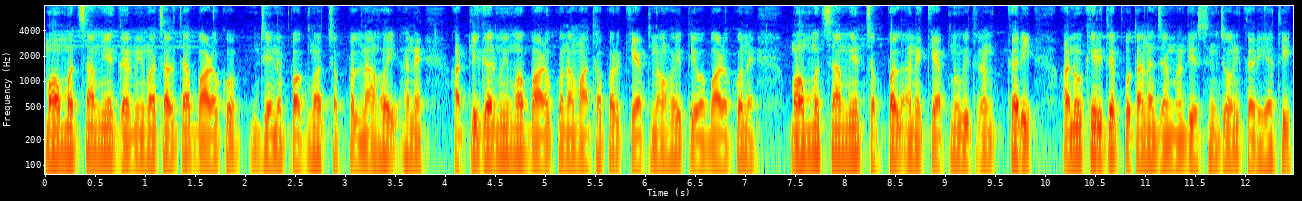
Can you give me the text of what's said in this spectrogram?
મોહમ્મદ સામીએ ગરમીમાં ચાલતા બાળકો જેને પગમાં ચપ્પલ ના હોય અને આટલી ગરમીમાં બાળકોના માથા પર કેપ ન હોય તેવા બાળકોને મોહમ્મદ સામીએ ચપ્પલ અને કેપનું વિતરણ કરી અનોખી રીતે પોતાના જન્મદિવસની ઉજવણી કરી હતી.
